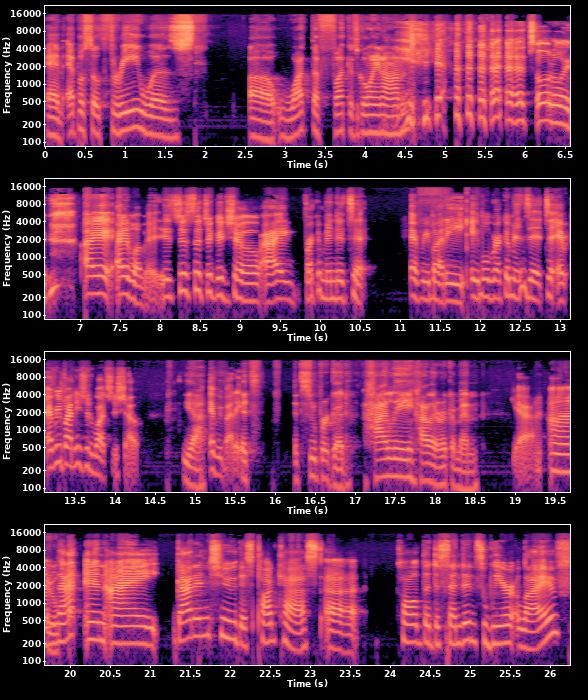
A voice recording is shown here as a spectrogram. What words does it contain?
and episode three was uh what the fuck is going on? yeah, totally. I I love it. It's just such a good show. I recommend it to everybody. Abel recommends it to everybody. Should watch the show. Yeah. Everybody. It's it's super good. Highly, highly recommend. Yeah. Um that and I got into this podcast uh called The Descendants We're Alive,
